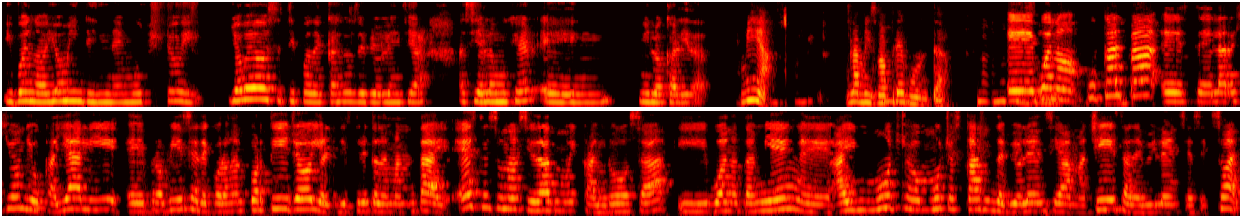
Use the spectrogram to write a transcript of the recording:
Y bueno, yo me indigné mucho y yo veo este tipo de casos de violencia hacia la mujer en mi localidad. Mía, la misma pregunta. Eh, bueno, Pucallpa, este, la región de Ucayali, eh, provincia de Coronel Portillo y el distrito de Mantay. Esta es una ciudad muy calurosa y bueno, también eh, hay mucho, muchos casos de violencia machista, de violencia sexual.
